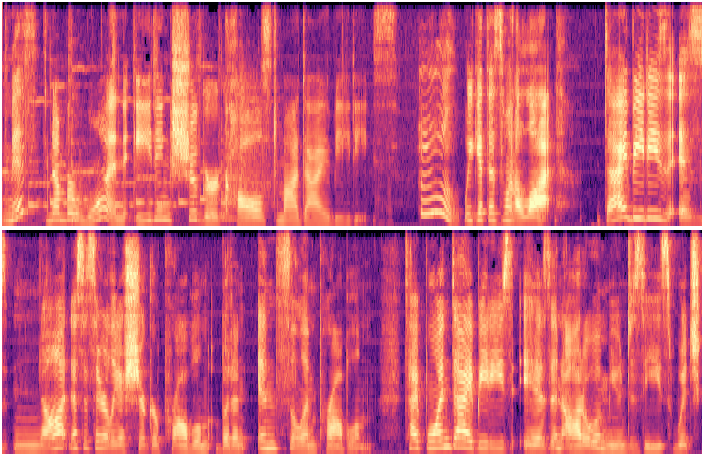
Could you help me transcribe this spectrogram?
Myth Number one, eating sugar caused my diabetes. Ooh, we get this one a lot. Diabetes is not necessarily a sugar problem, but an insulin problem. Type 1 diabetes is an autoimmune disease which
